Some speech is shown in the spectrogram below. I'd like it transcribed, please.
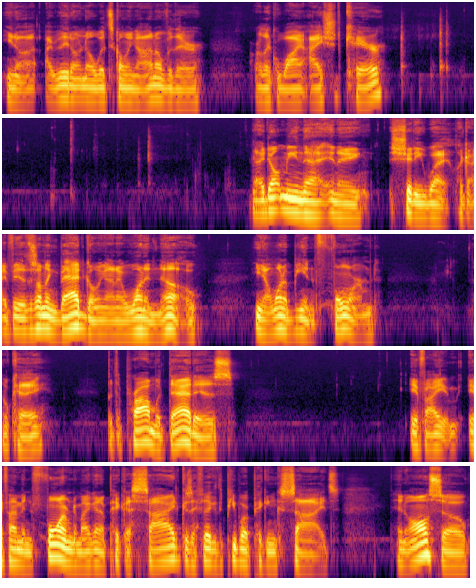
You know, I really don't know what's going on over there or like why I should care. I don't mean that in a shitty way. Like if there's something bad going on, I want to know. You know, I want to be informed. Okay? But the problem with that is if I if I'm informed, am I going to pick a side because I feel like the people are picking sides. And also,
